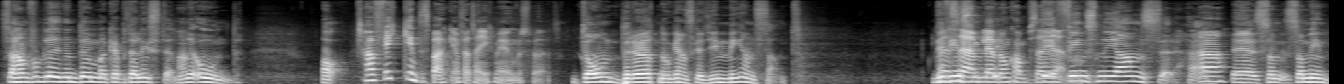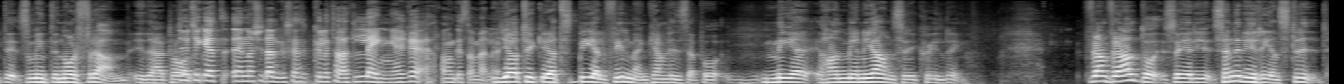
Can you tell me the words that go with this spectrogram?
Så han får bli den dumma kapitalisten. Han är ond. Ja, Han fick inte sparken för att han gick med i ungdomsförbundet. de bröt nog ganska gemensamt. Men sen blev de kompisar det, igen. Det finns nyanser här eh, som, som, inte, som inte når fram i det här talet. Du tycker att eh, Nooshi Dadgostar skulle talat längre om Gustav Möller? Jag tycker att spelfilmen kan visa på mer, ha en mer nyansrik skildring. Framförallt då, så är det ju, sen är det ju ren strid.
